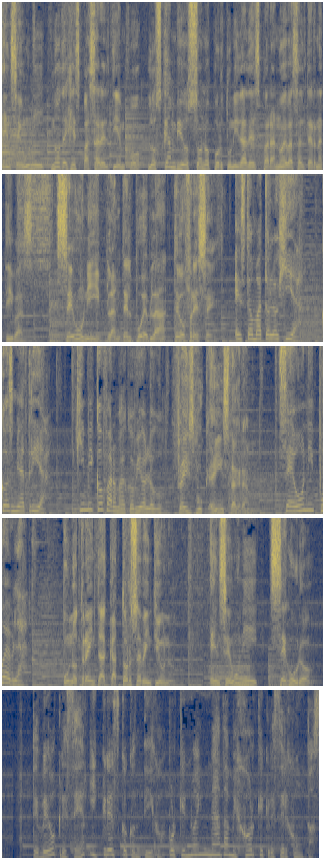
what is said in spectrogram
En Seuni, no dejes pasar el tiempo. Los cambios son oportunidades para nuevas alternativas. Seuni, Plantel Puebla, te ofrece Estomatología, cosmiatría, químico farmacobiólogo, Facebook e Instagram. Seuni Puebla. 130-1421. En Seuni, seguro. Te veo crecer y crezco contigo, porque no hay nada mejor que crecer juntos.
